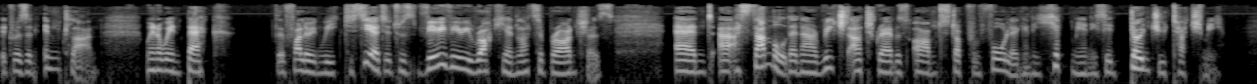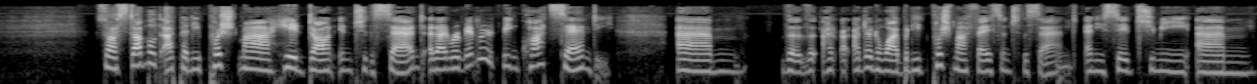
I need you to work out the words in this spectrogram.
it was an incline. When I went back the following week to see it, it was very, very rocky and lots of branches. And uh, I stumbled and I reached out to grab his arm to stop from falling and he hit me and he said, don't you touch me. So I stumbled up and he pushed my head down into the sand and I remember it being quite sandy. Um, the, the I, I don't know why, but he pushed my face into the sand and he said to me, um,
